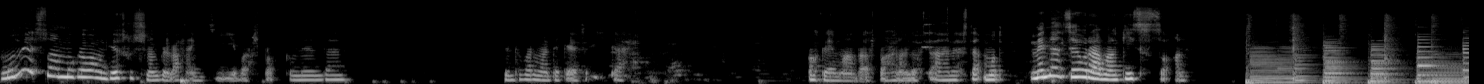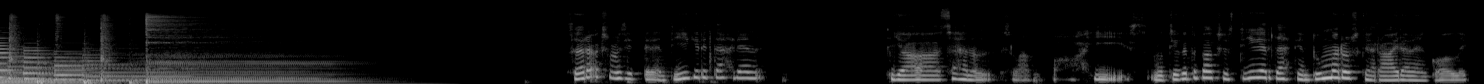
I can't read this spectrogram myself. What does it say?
Mun mielestä se on mukava, mutta joskus se on kyllä vähän kiivas, pakko myöntää. Nyt varmaan tekee se ikä. Okei, mä oon taas pahoillani tuosta äänestä, mutta mennään seuraavaan kissaan. Seuraavaksi mä esittelen tiikeritähden. Ja sehän on sellainen pahis. Mutta joka tapauksessa tiikeritähti on tummaruskea raidallinen kolli.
